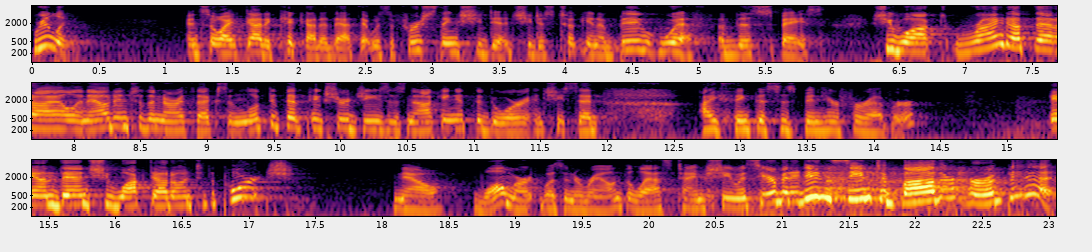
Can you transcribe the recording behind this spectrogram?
Really. And so I got a kick out of that. That was the first thing she did. She just took in a big whiff of this space. She walked right up that aisle and out into the narthex and looked at that picture of Jesus knocking at the door, and she said, I think this has been here forever. And then she walked out onto the porch. Now, Walmart wasn't around the last time she was here, but it didn't seem to bother her a bit.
